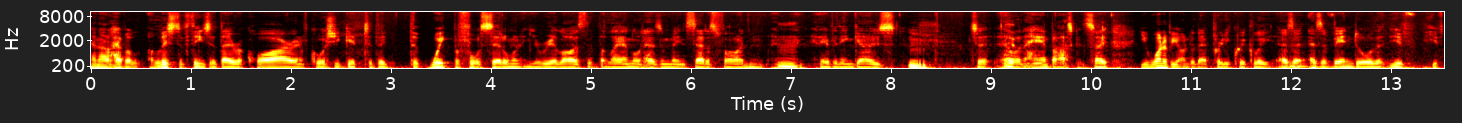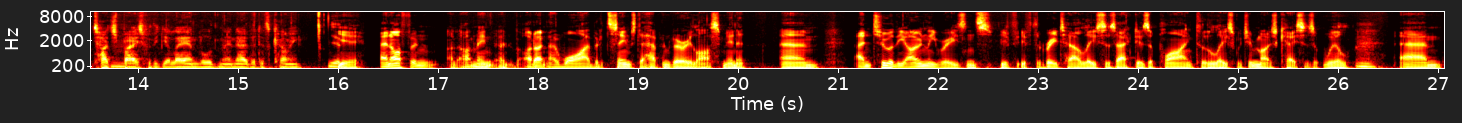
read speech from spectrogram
And they'll have a, a list of things that they require, and of course, you get to the, the week before settlement, and you realise that the landlord hasn't been satisfied, and, and, mm. and everything goes mm. to hell in a handbasket. So you want to be onto that pretty quickly as a, mm. as a vendor that you've you've touched base with your landlord, and they know that it's coming. Yep. Yeah, and often, I mean, I don't know why, but it seems to happen very last minute. Um, and two of the only reasons, if, if the Retail Leases Act is applying to the lease, which in most cases it will, um,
